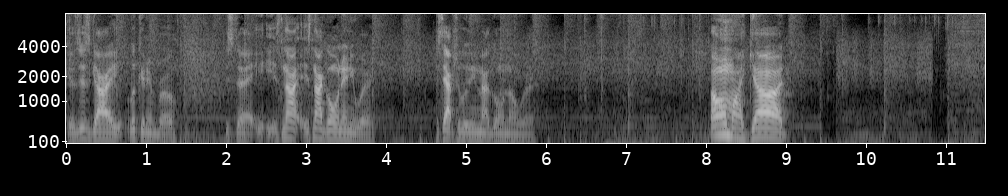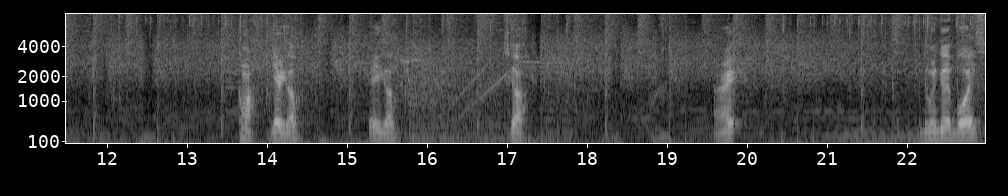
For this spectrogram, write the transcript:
Cause this guy, look at him, bro. It's that it's not it's not going anywhere. It's absolutely not going nowhere. Oh my god. Come on. There you go. There you go. Let's go. All right. Doing good, boys.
